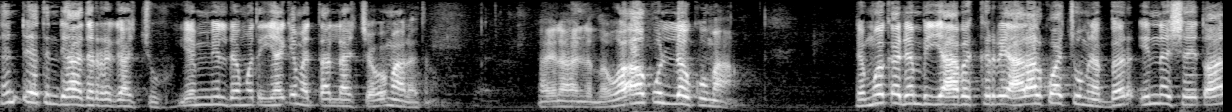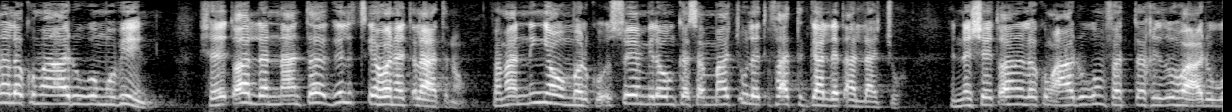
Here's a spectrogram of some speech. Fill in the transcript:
እንዴት እንዲህ አደረጋችሁ? የሚል ደግሞ ጥያቄ መጣላቸው ማለት ነው። ኢላላህ ወአቁል ለኩማ ደግሞ ቀደም ብዬ አበክሬ አላልኳችሁም ነበር። ኢነ ሸይጣነ ለኩማ አድው ሙቢን። ሸይጣን ለእናንተ ግልጽ የሆነ ጥላት ነው። በማንኛውም መልኩ እሱ የሚለውን ከሰማችሁ ለጥፋት ትጋለጣላችሁ። እነ ሸይጣን ለኩም አድውን ፈተኪዙሁ አድዋ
